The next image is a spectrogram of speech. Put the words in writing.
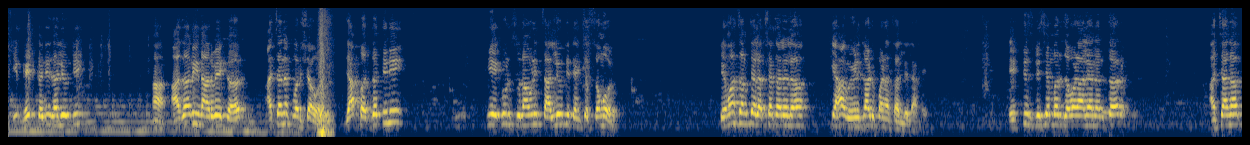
ही भेट कधी झाली होती? हा आजारी नार्वेकर अचानक वर्षावर ज्या पद्धतीने ही एकूण सुनावणी चालली होती त्यांच्यासमोर तेव्हाच आमच्या लक्षात आलेलं की हा वेळकाडूपणा चाललेला आहे. एकतीस डिसेंबर जवळ आल्यानंतर अचानक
